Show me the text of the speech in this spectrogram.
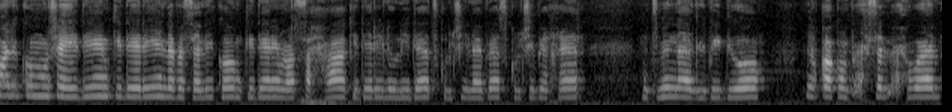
عليكم مشاهدين كي دايرين لاباس عليكم كي دايرين مع الصحة كي دايرين الوليدات كلشي لاباس كلشي بخير. نتمنى هذا الفيديو يلقاكم في أحسن الأحوال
